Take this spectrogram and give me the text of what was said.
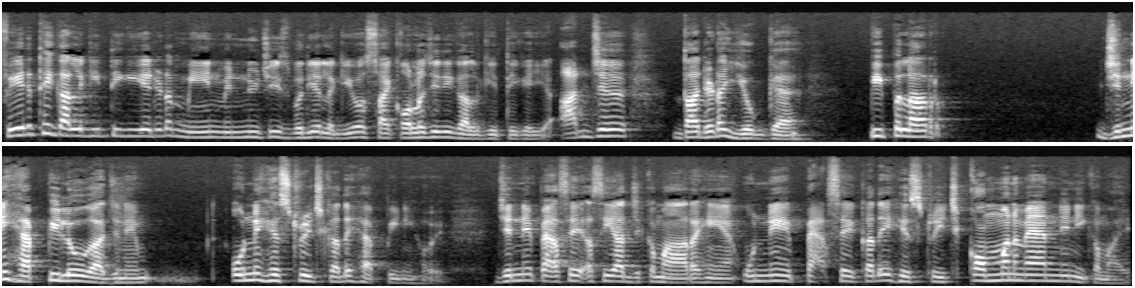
ਫਿਰ ਇੱਥੇ ਗੱਲ ਕੀਤੀ ਗਈ ਹੈ, ਜਿਹੜਾ ਮੇਨ ਮੈਨੂੰ ਚੀਜ਼ ਵਧੀਆ ਲੱਗੀ, ਉਹ ਸਾਈਕੋਲੋਜੀ ਦੀ ਗੱਲ ਕੀਤੀ ਗਈ ਹੈ। ਅੱਜ ਦਾ ਜਿਹੜਾ ਯੁੱਗ ਹੈ ਪੀਪਲ ਆਰ ਜਿੰਨੇ ਹੈਪੀ ਲੋਕ ਅੱਜ ਨੇ, ਉਹਨੇ ਹਿਸਟਰੀ 'ਚ ਕਦੇ ਹੈਪੀ ਨਹੀਂ ਹੋਏ। ਜਿੰਨੇ ਪੈਸੇ ਅਸੀਂ ਅੱਜ ਕਮਾ ਰਹੇ ਹਾਂ ਉਹਨੇ ਪੈਸੇ ਕਦੇ ਹਿਸਟਰੀ 'ਚ ਕਾਮਨ ਮੈਨ ਨੇ ਨਹੀਂ ਕਮਾਏ।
